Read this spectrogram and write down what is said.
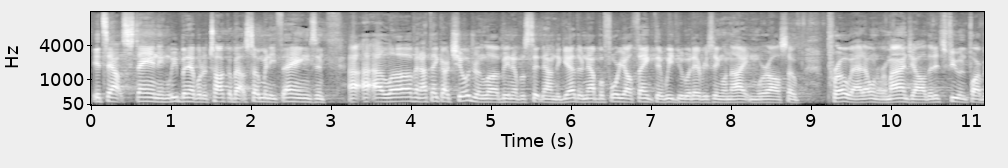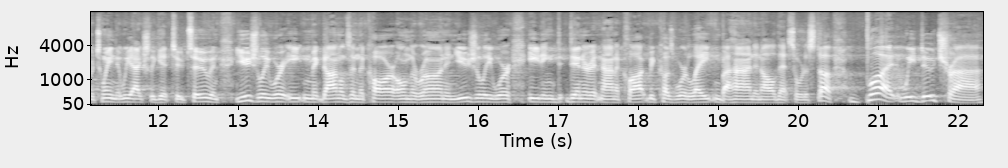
it's outstanding. We've been able to talk about so many things, and I, I, love, and I think our children love being able to sit down together. Now, before y'all think that we do it every single night and we're all so pro at it, I want to remind y'all that it's few and far between that we actually get to too. And usually we're eating McDonald's in the car on the run, and usually we're eating dinner at nine o'clock because we're late and behind and all that sort of stuff. But we do try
